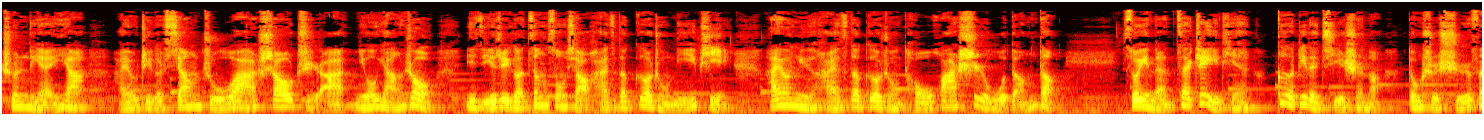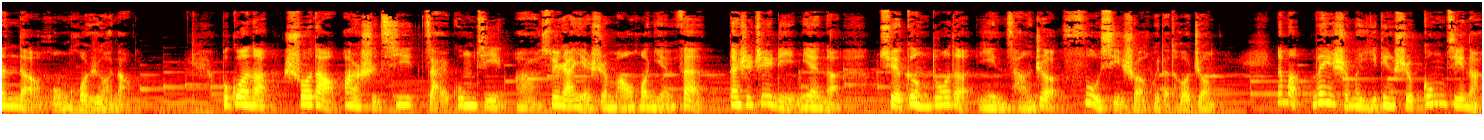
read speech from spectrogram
春联呀。还有这个香烛啊、烧纸啊、牛羊肉，以及这个赠送小孩子的各种礼品，还有女孩子的各种头花饰物等等。所以呢，在这一天，各地的集市呢都是十分的红火热闹。不过呢，说到二十七宰公鸡啊，虽然也是忙活年饭，但是这里面呢，却更多的隐藏着父系社会的特征。那么，为什么一定是公鸡呢？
